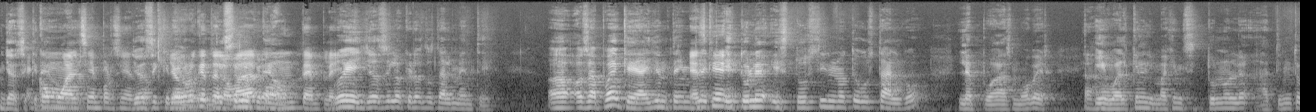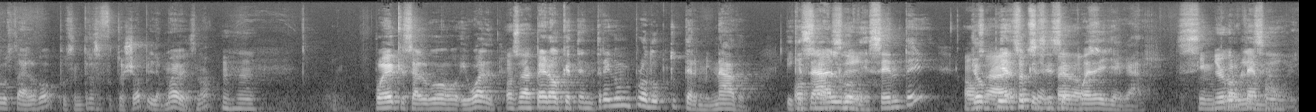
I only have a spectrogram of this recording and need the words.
Yo sí creo. como al 100%. Yo sí creo. creo que te Yo lo va a dar creo. como un template. Güey, yo sí lo creo totalmente. Ah, o sea, puede que haya un template Es que- y tú, le, y tú si no te gusta algo, le puedas mover. Ajá. Igual que en la imagen, si tú no le, a ti no te gusta algo, pues entras a Photoshop y le mueves, ¿no? Puede que sea algo igual. O sea, Pero que te entregue un producto terminado y que sea, sea, algo sí. decente, O yo sea, pienso que sí se puede llegar. Sin Yo problema, güey.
